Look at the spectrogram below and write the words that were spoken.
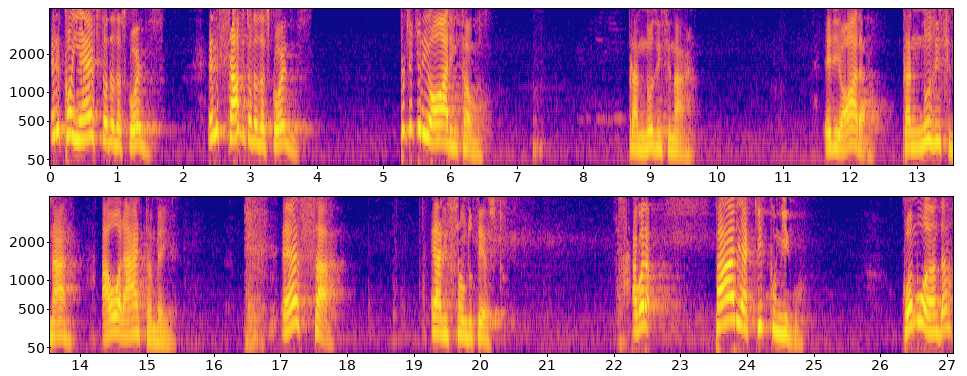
Ele conhece todas as coisas. Ele sabe todas as coisas. Por que, que ele ora então? Para nos ensinar. Ele ora para nos ensinar a orar também. Essa é a lição do texto. Agora, pare aqui comigo. Como anda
